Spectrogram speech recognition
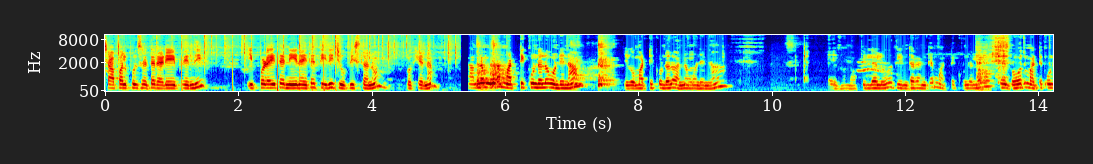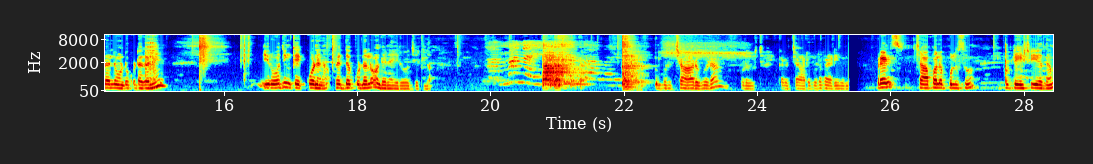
చేపల పులుసు అయితే రెడీ అయిపోయింది. ఇప్పుడైతే నేనైతే తిని చూపిస్తాను. ఓకేనా? అన్నం కూడా మట్టి కుండలో వండిన. ఇగో మట్టి కుండలో అన్నం వండిన. ఇగో మా పిల్లలు తింటారంటే మట్టి కుండలో. నేను రోజు మట్టి కుండలో వండుకుంటా కానీ ఈరోజు ఇంకా ఎక్కువ వండిన. పెద్ద కుండలో వండిన ఈరోజు ఇట్లా. ఇప్పుడు చారు కూడా. ఇప్పుడు ఇక్కడ చారు కూడా రెడీ ఉంది. ఫ్రెండ్స్ చేపల పులుసు. ఇప్పుడు టేస్ట్ చేద్దాం.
